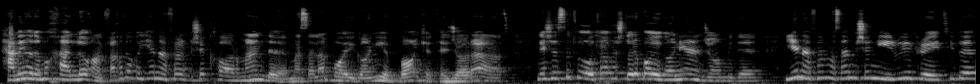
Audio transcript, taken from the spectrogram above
همه آدم ها خلاقن. فقط آقا یه نفر میشه کارمند مثلا بایگانی بانک تجارت نشسته تو اتاقش داره بایگانی انجام میده. یه نفر مثلا میشه نیروی کریتیو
